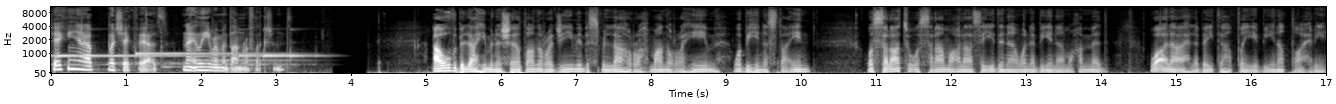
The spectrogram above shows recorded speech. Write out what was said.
Shaking It Up with Sheikh Fayaz, Nightly Ramadan Reflections. أعوذ بالله من الشيطان الرجيم بسم الله الرحمن الرحيم وبه نستعين والصلاة والسلام على سيدنا ونبينا محمد وعلى أهل بيته الطيبين الطاهرين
